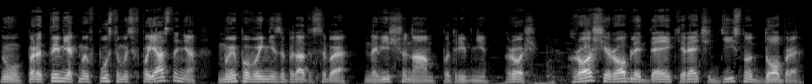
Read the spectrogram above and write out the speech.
Ну, перед тим як ми впустимось в пояснення, ми повинні запитати себе, навіщо нам потрібні гроші. Гроші роблять деякі речі дійсно добре.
